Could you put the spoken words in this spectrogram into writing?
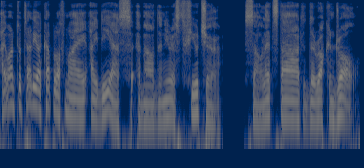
I want to tell you a couple of my ideas about the nearest future. So let's start the rock and roll.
